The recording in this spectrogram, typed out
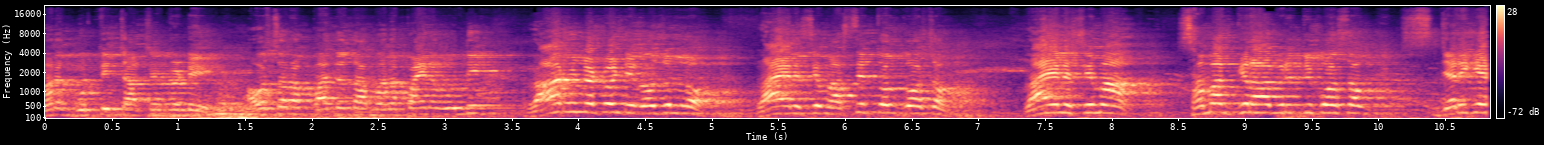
మనం గుర్తించాల్సినటువంటి అవసరం బాధ్యత మన పైన ఉంది. రానున్నటువంటి రోజుల్లో రాయలసీమ అస్తిత్వం కోసం రాయలసీమ సమగ్రాభివృద్ధి కోసం జరిగే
